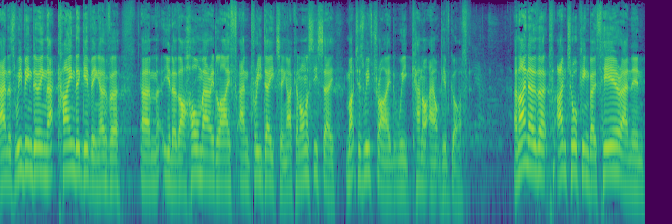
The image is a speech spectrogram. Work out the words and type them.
And as we've been doing that kind of giving over um, you know, the whole married life and predating, I can honestly say, much as we've tried, we cannot outgive God. And I know that I'm talking both here and in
